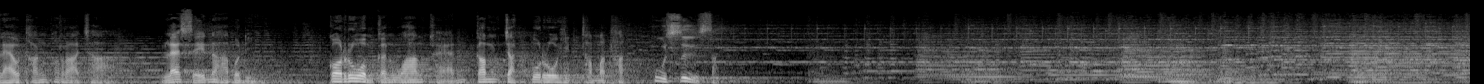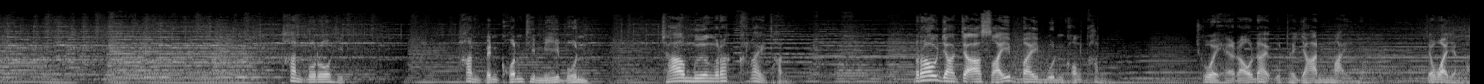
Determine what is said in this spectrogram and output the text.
แล้วทั้งพระราชาและเสนาบดี ก็ร่วมกันวางแผนกำจัดปุโรหิตธรรมทัตผู้ซื่อสัตย์ท่านปุโรหิต ท่านเป็นคนที่มีบุญ ชาวเมืองรักใคร่ท่าน เราอยากจะอาศัยใบบุญของท่าน ช่วยให้เราได้อุทยานใหม่หน่อยจะว่ายังไง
